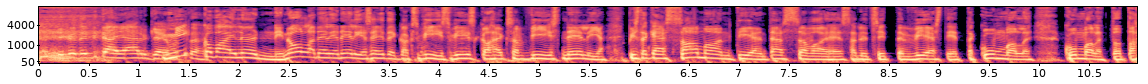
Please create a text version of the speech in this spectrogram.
Niin kuin ei mitään järkeä, Mikko vai Lönni? 0447255854. Pistäkää saman tien tässä vaiheessa nyt sitten viesti, että kummalle, kummalle tota,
